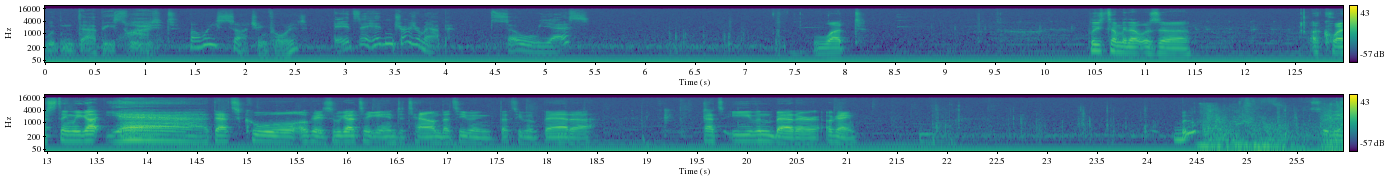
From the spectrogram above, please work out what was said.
wouldn't that be sweet? Are we searching for it? it's a hidden treasure map. So, yes? What? Please tell me that was a a quest thing we got. Yeah, that's cool. Okay, so we got to take it into town. That's even that's even better. That's even better. Okay. Boop. So it is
